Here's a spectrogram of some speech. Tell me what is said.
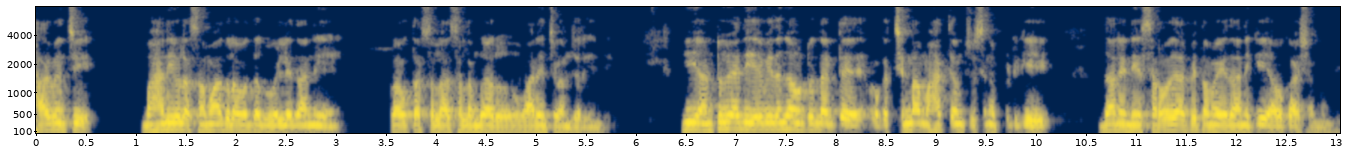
భావించి మహనీయుల సమాధుల వద్దకు వెళ్ళేదాన్ని ప్రవక్త సల్లా సలం గారు వారించడం జరిగింది. ఈ అంటువ్యాధి ఏ విధంగా ఉంటుందంటే ఒక చిన్న మహత్యం చూసినప్పటికీ దానిని సర్వవ్యాపితమయ్యేదానికి అవకాశం ఉంది.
